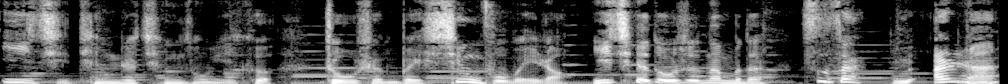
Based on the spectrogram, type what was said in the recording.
一起听着轻松一刻，周身被幸福围绕，一切都是那么的自在与安然。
